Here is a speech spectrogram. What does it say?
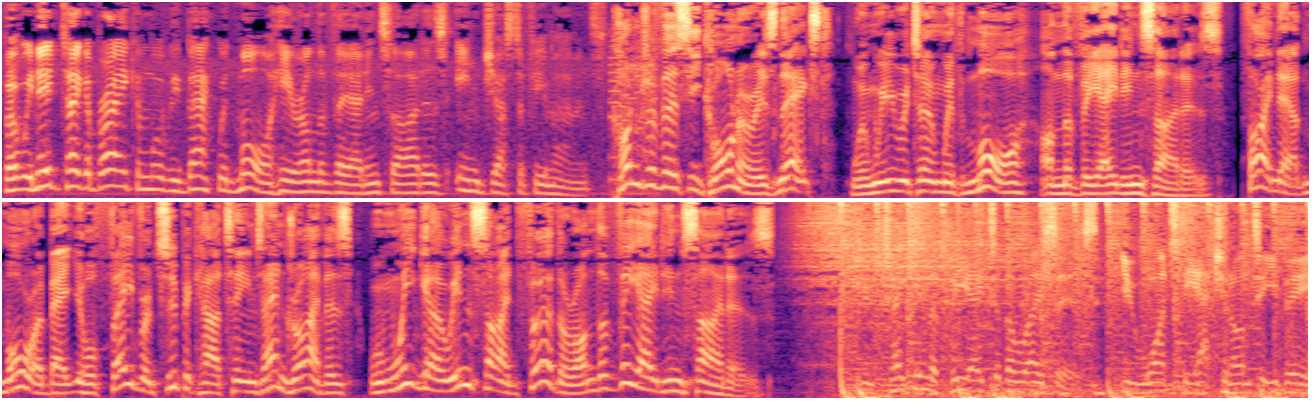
But we need to take a break, and we'll be back with more here on the V8 Insiders in just a few moments. Controversy Corner is next when we return with more on the V8 Insiders. Find out more about your favourite supercar teams and drivers when we go inside further on the V8 Insiders. You've taken the V8 to the races. You watch the action on TV.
